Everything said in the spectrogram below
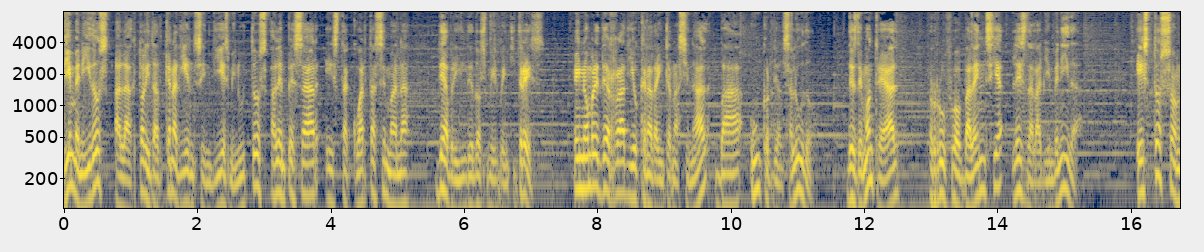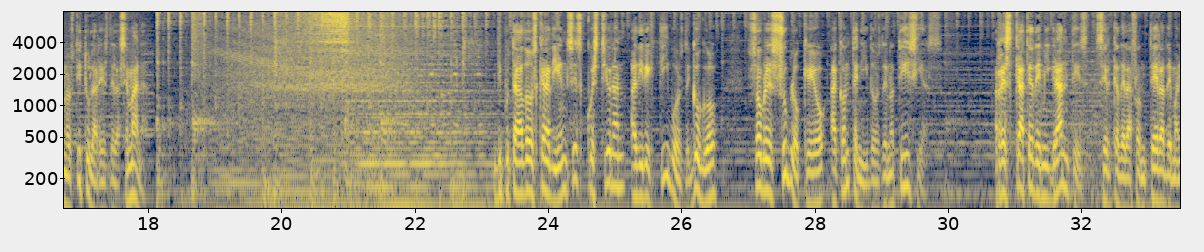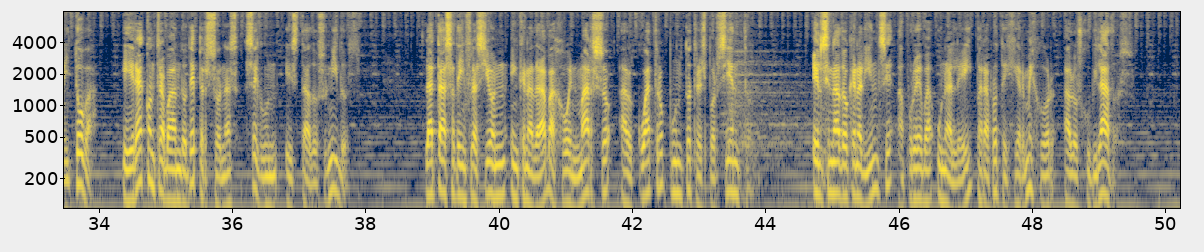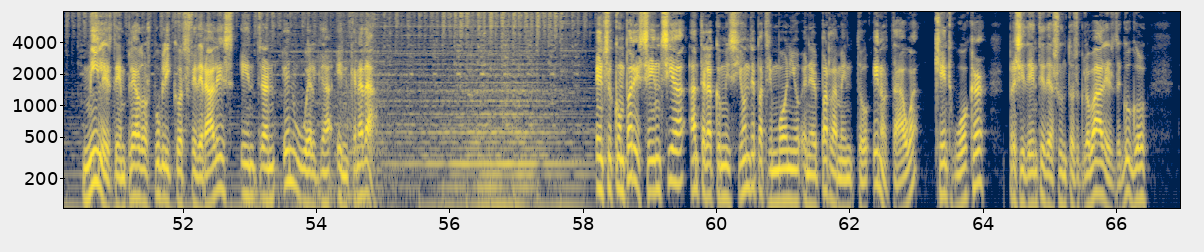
Bienvenidos a la actualidad canadiense en 10 minutos al empezar esta cuarta semana de abril de 2023. En nombre de Radio Canadá Internacional va un cordial saludo. Desde Montreal, Rufo Valencia les da la bienvenida. Estos son los titulares de la semana. Diputados canadienses cuestionan a directivos de Google sobre su bloqueo a contenidos de noticias. Rescate de migrantes cerca de la frontera de Manitoba era contrabando de personas según Estados Unidos. La tasa de inflación en Canadá bajó en marzo al 4.3%. El Senado canadiense aprueba una ley para proteger mejor a los jubilados. Miles de empleados públicos federales entran en huelga en Canadá. En su comparecencia ante la Comisión de Patrimonio en el Parlamento en Ottawa, Kent Walker, presidente de Asuntos Globales de Google,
